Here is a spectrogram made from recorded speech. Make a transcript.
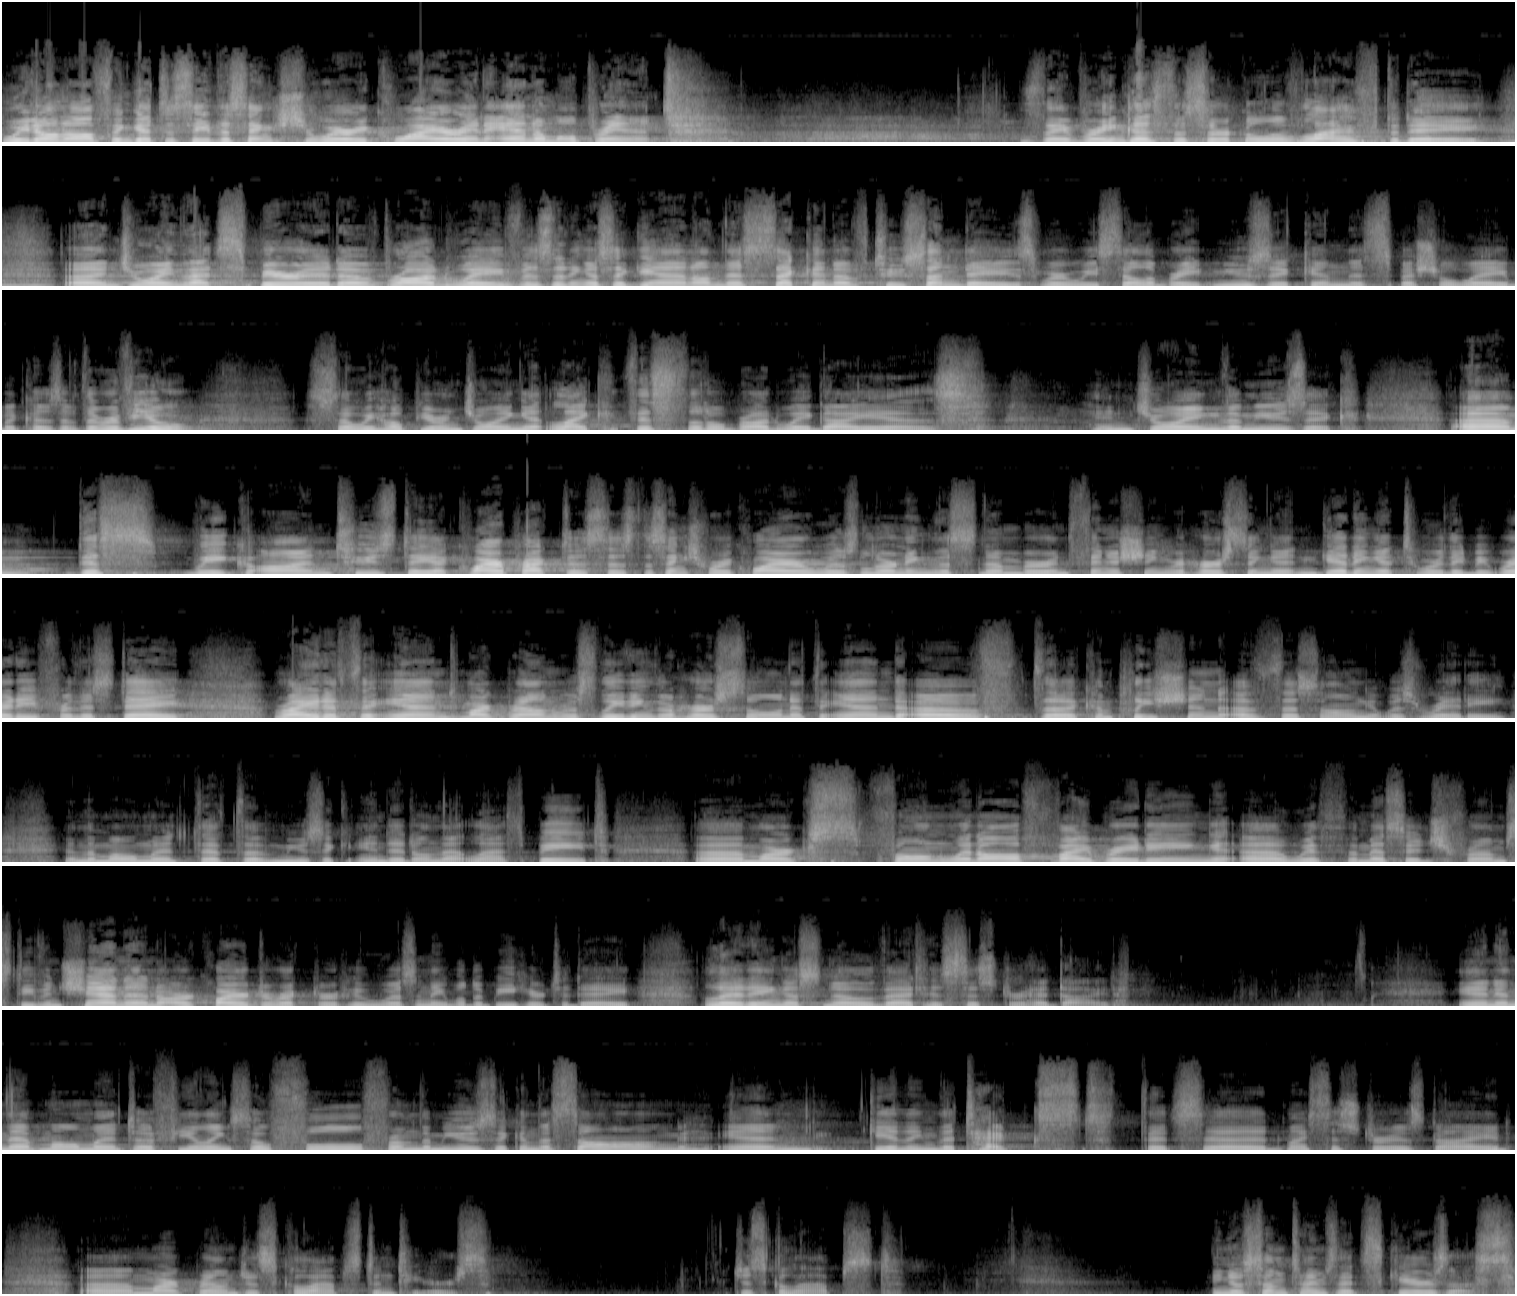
We don't often get to see the sanctuary choir in animal print. They bring us the circle of life today, uh, enjoying that spirit of Broadway visiting us again on this second of two Sundays where we celebrate music in this special way because of the revue. So we hope you're enjoying it like this little Broadway guy is, enjoying the music. Um, this week on Tuesday at choir practice, as the sanctuary choir was learning this number and finishing rehearsing it and getting it to where they'd be ready for this day, right at the end, Mark Brown was leading the rehearsal, and at the end of the completion of the song, it was ready. And the moment that the music ended on that last beat, uh, Mark's phone went off vibrating uh, with a message from Stephen Shannon, our choir director, who wasn't able to be here today, letting us know that his sister had died. And in that moment of feeling so full from the music and the song and getting the text that said, My sister has died, uh, Mark Brown just collapsed in tears. Just collapsed. You know, sometimes that scares us.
